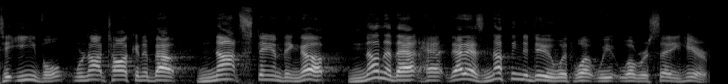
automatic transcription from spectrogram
to evil. We're not talking about not standing up. None of that, ha- that has nothing to do with what, we, what we're saying here.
